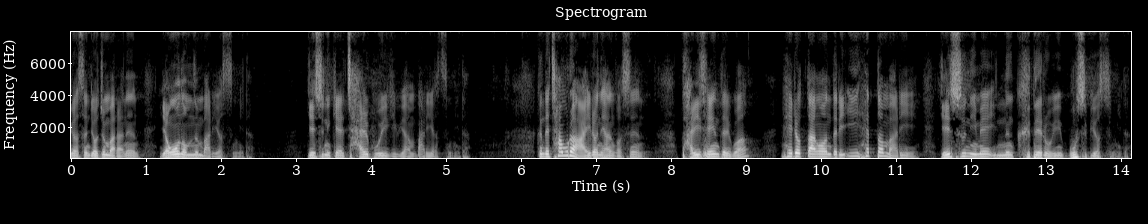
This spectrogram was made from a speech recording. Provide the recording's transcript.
이것은 요즘 말하는 영혼 없는 말이었습니다. 예수님께 잘 보이기 위한 말이었습니다. 근데 참으로 아이러니한 것은 바리새인들과 헤롯 당원들이 이 했던 말이 예수님의 있는 그대로의 모습이었습니다.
